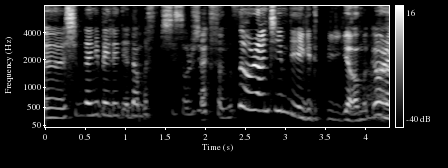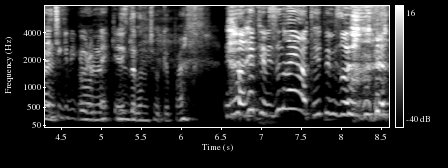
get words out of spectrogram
eee, şimdi, hani, belediyeden basit bir şey soracaksanız öğrenciyim diye gidip bilgi almak, A, öğrenci evet, gibi doğru. görünmek Biz gerekir. de bunu çok yapardık. Ya, hepimizin hayatı, hepimiz o yolları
